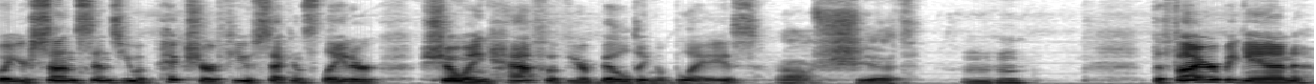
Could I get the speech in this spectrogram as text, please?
but your son sends you a picture a few seconds later showing half of your building ablaze. Oh shit. Mm hmm. The fire began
